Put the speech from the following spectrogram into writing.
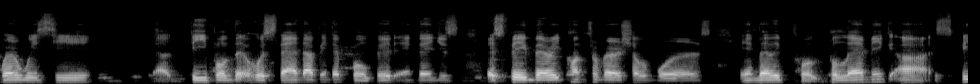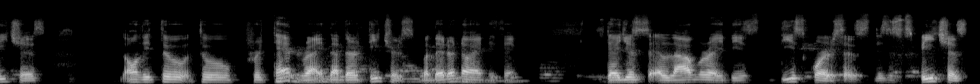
where we see uh, people that, who stand up in the pulpit and they just speak very controversial words and very po- polemic uh, speeches only to to pretend right that they're teachers but they don't know anything. They just elaborate these discourses these speeches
